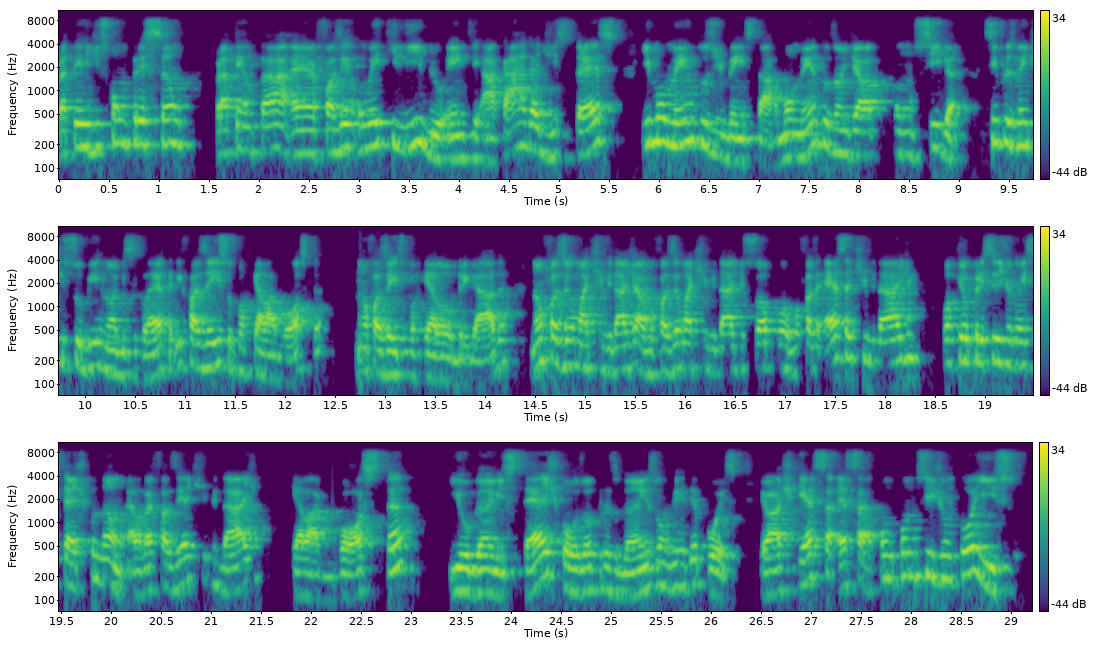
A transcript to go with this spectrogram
para ter descompressão, para tentar é, fazer um equilíbrio entre a carga de estresse e momentos de bem-estar, momentos onde ela consiga simplesmente subir numa bicicleta e fazer isso porque ela gosta, não fazer isso porque ela é obrigada, não fazer uma atividade, ah, vou fazer uma atividade só por, vou fazer essa atividade porque eu preciso de um ganho estético. Não, ela vai fazer a atividade que ela gosta e o ganho estético ou os outros ganhos vão vir depois. Eu acho que essa, essa quando, quando se juntou isso,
